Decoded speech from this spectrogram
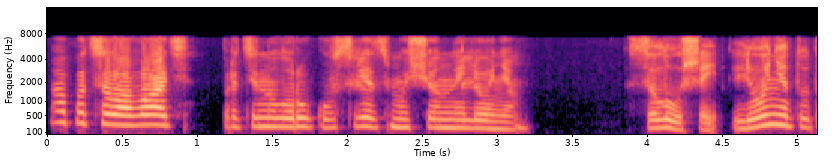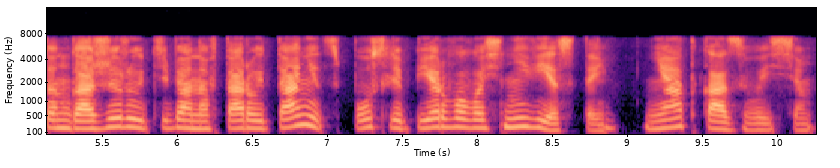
«А поцеловать?» – протянул руку вслед смущенный Леня. «Слушай, Леня тут ангажирует тебя на второй танец после первого с невестой. Не отказывайся.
